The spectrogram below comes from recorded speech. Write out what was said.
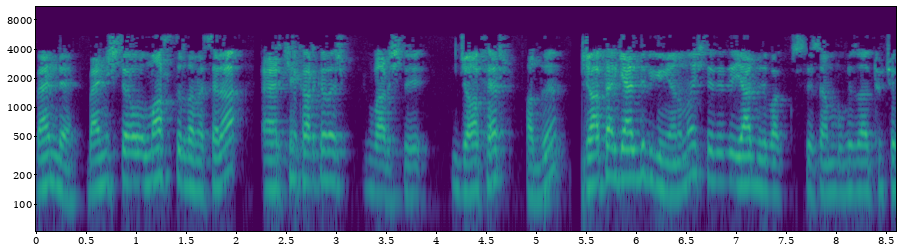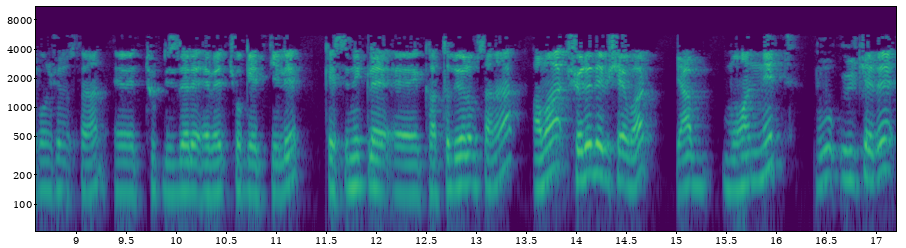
ben de. Ben işte o Master'da mesela erkek arkadaş var işte Cafer adı. Cafer geldi bir gün yanıma işte dedi ya dedi bak işte sen bu kızla Türkçe konuşuyoruz falan. Evet Türk dizileri evet çok etkili. Kesinlikle e, katılıyorum sana. Ama şöyle de bir şey var. Ya Muhannet bu ülkede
